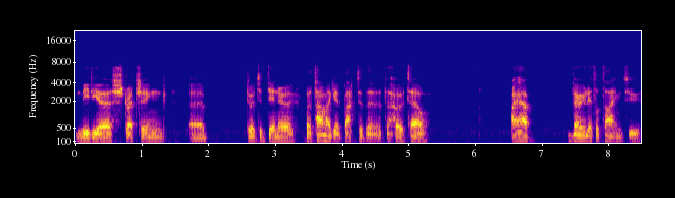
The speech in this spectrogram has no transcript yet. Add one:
media, stretching, uh, go to dinner. By the time I get back to the, the hotel, I have very little time to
